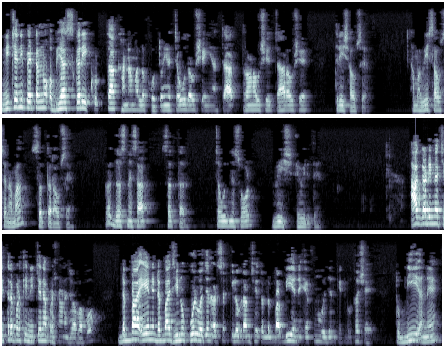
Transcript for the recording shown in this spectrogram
નીચેની પેટર્નનો અભ્યાસ કરી ખૂટતા ખાનામાં લખો. તો અહીંયા ચૌદ આવશે, અહીંયા ચાર, ત્રણ આવશે, ચાર આવશે, ત્રીસ આવશે. આમાં વીસ આવશે ને આમાં સત્તર આવશે. દસ ને સાત, સત્તર. ચૌદ ને સોળ, વીસ એવી રીતે. આ ગાડીના ચિત્ર પરથી નીચેના પ્રશ્નોના જવાબ આપો. ડબ્બા એ અને ડબ્બા જી નું કુલ વજન અડસઠ કિલોગ્રામ છે, તો ડબ્બા બી અને એફનું વજન કેટલું થશે? તો બી અને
